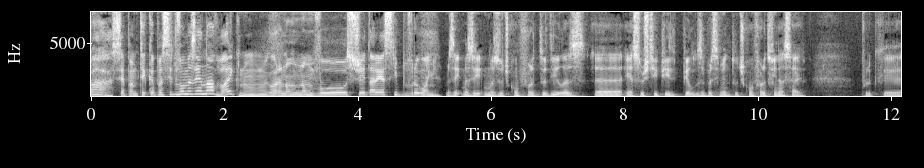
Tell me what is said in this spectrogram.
pá, se é para meter capacete, vou, mas é andar de bike. Não, agora não, não me vou sujeitar a esse tipo de vergonha. Mas, é- mas, é- mas o desconforto do dealers eh, é substituído pelo desaparecimento do desconforto financeiro. Porque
